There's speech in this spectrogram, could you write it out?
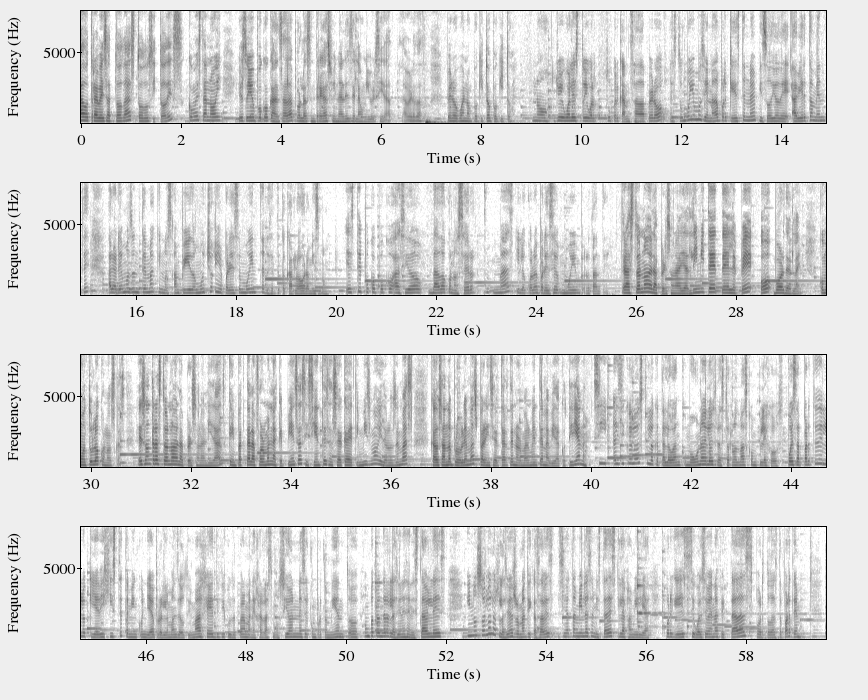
Hola otra vez a todas, todos y todes. ¿Cómo están hoy? Yo estoy un poco cansada por las entregas finales de la universidad, la verdad. Pero bueno, poquito a poquito. No, yo igual estoy igual súper cansada, pero estoy muy emocionada porque este nuevo episodio de Abiertamente hablaremos de un tema que nos han pedido mucho y me parece muy interesante tocarlo ahora mismo. Este poco a poco ha sido dado a conocer más y lo cual me parece muy importante. Trastorno de la personalidad límite, TLP o borderline, como tú lo conozcas. Es un trastorno de la personalidad que impacta la forma en la que piensas y sientes acerca de ti mismo y de los demás, causando problemas para insertarte normalmente en la vida cotidiana. Sí, hay psicólogos que lo catalogan como uno de los trastornos más complejos, pues aparte de lo que ya dijiste, también conlleva problemas de autoimagen, dificultad para manejar las emociones, el comportamiento, un patrón de relaciones inestables y no solo las relaciones románticas, ¿sabes? Sino también las amistades y la familia, porque estas igual se ven afectadas por toda esta parte.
